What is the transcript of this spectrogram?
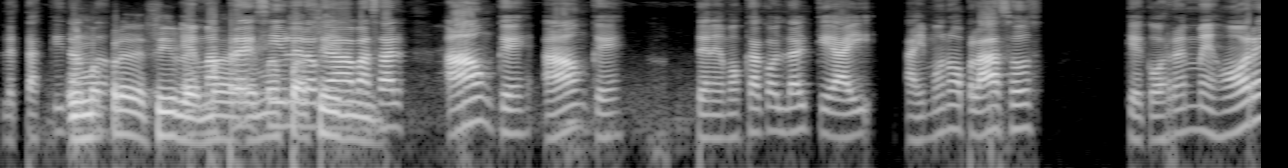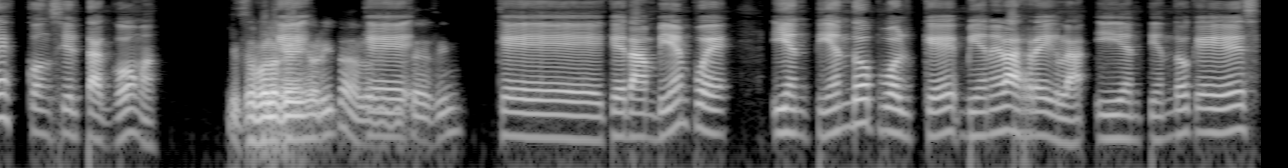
Le estás quitando. Es más predecible. Es más, predecible lo que va a pasar. Aunque, aunque, tenemos que acordar que hay, hay monoplazos que corren mejores con ciertas gomas. Eso fue lo que, dije ahorita, lo que, decir. Que, que también, pues, y entiendo por qué viene la regla, y entiendo que es,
